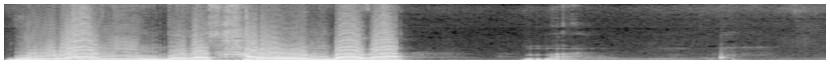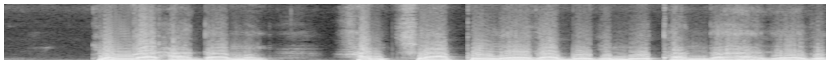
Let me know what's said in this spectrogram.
이왕이 내가 살아온 바가, 뭐, 경갈하다면, 한 치 앞을 내다보지 못한다 하더라도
